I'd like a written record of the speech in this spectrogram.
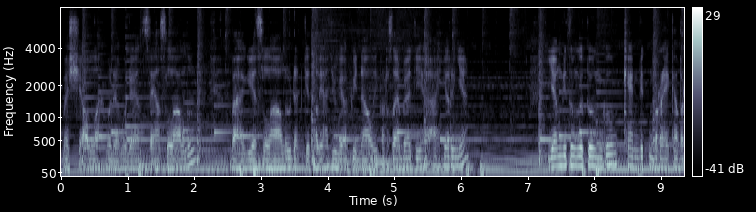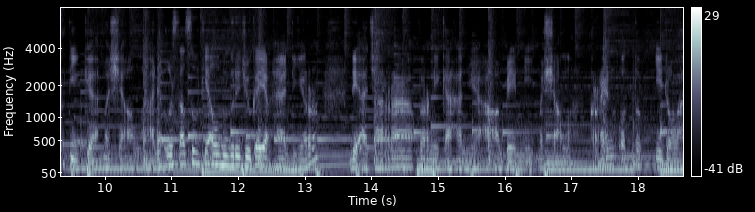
Masya Allah mudah-mudahan sehat selalu Bahagia selalu dan kita lihat juga finali persahabat ya Akhirnya Yang ditunggu-tunggu candid mereka bertiga Masya Allah Ada Ustadz Sulki al juga yang hadir Di acara pernikahannya A.A. Beni Masya Allah Keren untuk idola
